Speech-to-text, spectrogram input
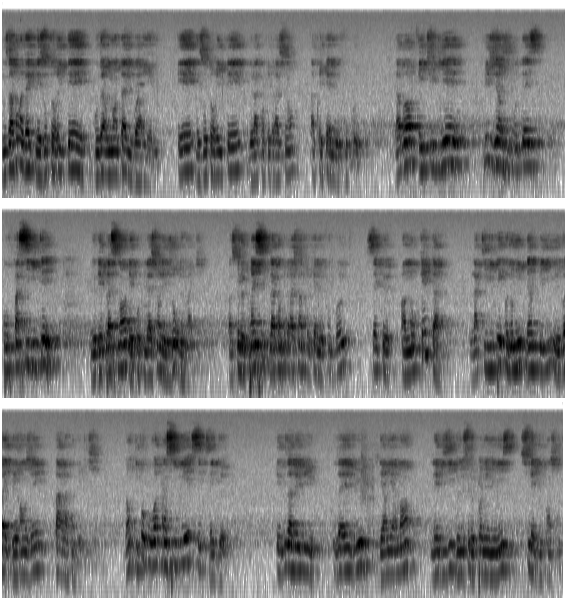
nous avons avec les autorités gouvernementales ivoiriennes et les autorités de la Confédération africaine de football, d'abord étudié plusieurs hypothèses pour faciliter le déplacement des populations les jours de match. Parce que le principe de la Confédération africaine de football, c'est qu'en aucun cas, l'activité économique d'un pays ne doit être dérangée par la compétition. Donc il faut pouvoir concilier ces, deux. Et vous avez vu, vous avez vu dernièrement les visites de M. le Premier ministre sur les différents chantiers.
